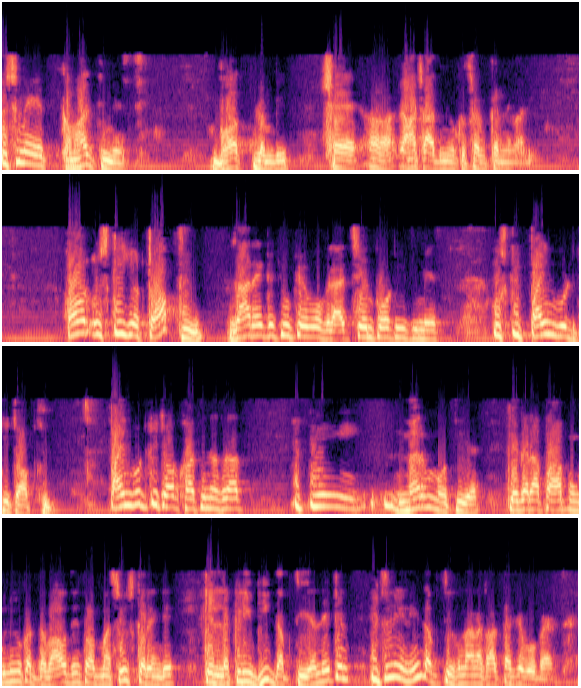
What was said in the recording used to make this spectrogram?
اس میں ایک کمال کی میز تھی۔ بہت لمبی، چھ، آٹھ آدمیوں کو سرو کرنے والی۔ اور اس کی جو ٹاپ تھی ظاہر ہے کہ کیونکہ وہ ولایت سے امپورٹ ہوئی تھی میز اس کی پائن وڈ کی ٹاپ تھی۔ پائن وڈ کی ٹاپ خاطی حضرات اتنی نرم ہوتی ہے کہ اگر آپ آپ انگلیوں کا دباؤ دیں تو آپ محسوس کریں گے کہ لکڑی بھی دبتی ہے، لیکن اتنی نہیں دبتی، خدا نہ کھاتا کہ وہ بیٹھتے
